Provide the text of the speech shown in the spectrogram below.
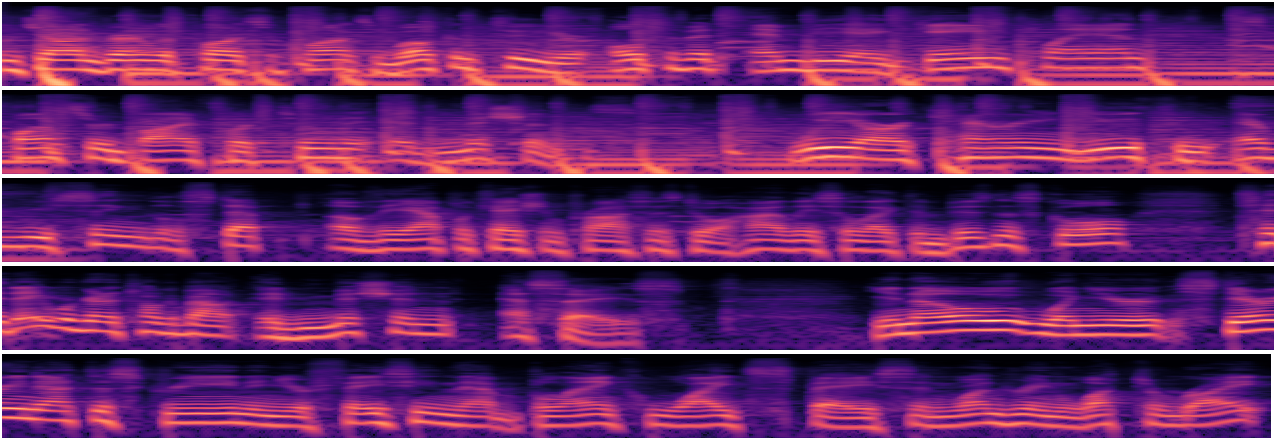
I'm John Byrne with Poets and Quants. Welcome to your Ultimate MBA Game Plan, sponsored by Fortuna Admissions. We are carrying you through every single step of the application process to a highly selected business school. Today we're going to talk about admission essays. You know, when you're staring at the screen and you're facing that blank white space and wondering what to write,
